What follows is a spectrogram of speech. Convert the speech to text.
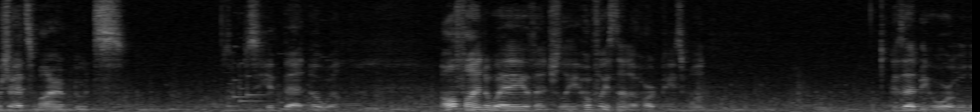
Wish I had some iron boots. So just hit that. Oh well. I'll find a way eventually. Hopefully it's not a heart piece one. Because that'd be horrible.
